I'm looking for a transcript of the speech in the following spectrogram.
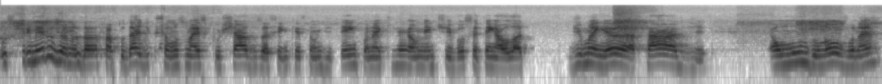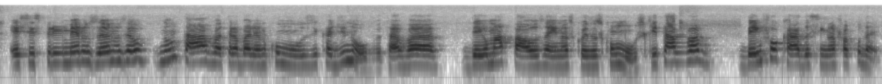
os primeiros anos da faculdade, que são os mais puxados, assim, em questão de tempo, né? Que realmente você tem aula de manhã, à tarde, é um mundo novo, né? Esses primeiros anos eu não estava trabalhando com música de novo. Eu tava, dei uma pausa aí nas coisas com música e estava bem focada assim na faculdade.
